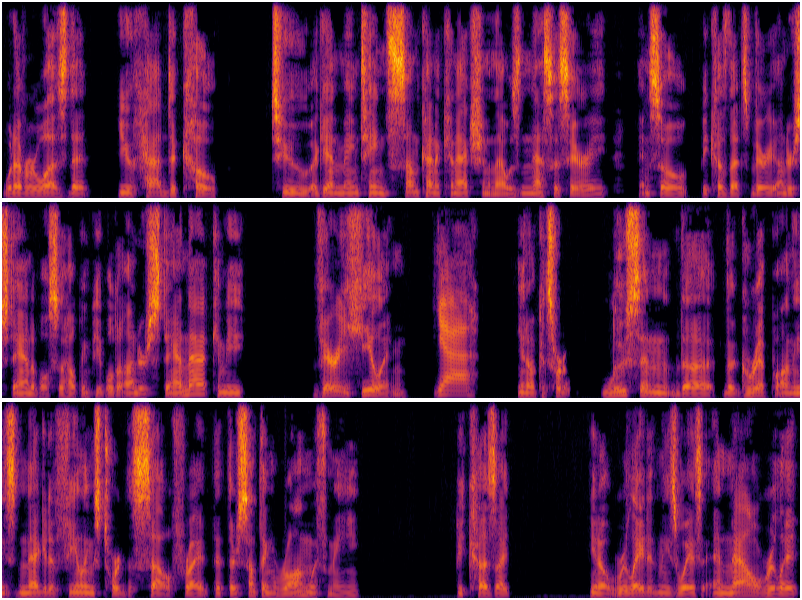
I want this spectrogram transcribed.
whatever it was that you had to cope to again maintain some kind of connection and that was necessary. And so because that's very understandable. So helping people to understand that can be very healing. Yeah. You know, could sort of loosen the, the grip on these negative feelings toward the self, right? That there's something wrong with me because I you know, related in these ways and now relate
